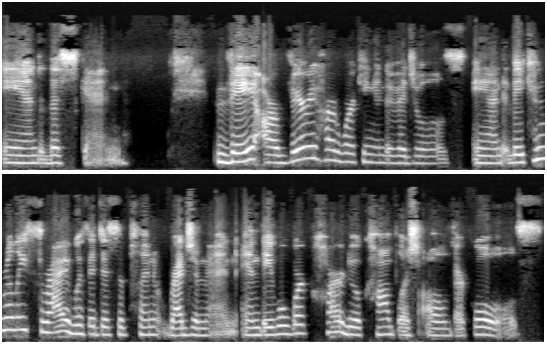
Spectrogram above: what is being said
and the skin they are very hardworking individuals and they can really thrive with a disciplined regimen and they will work hard to accomplish all of their goals.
